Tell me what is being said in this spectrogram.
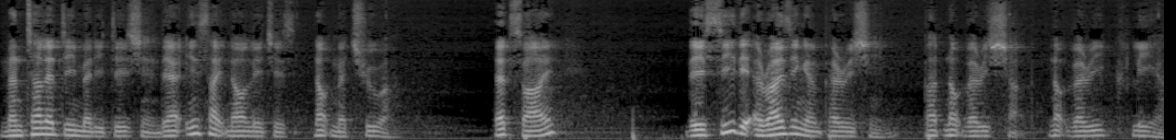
mentality meditation, their insight knowledge is not mature. That's why they see the arising and perishing, but not very sharp, not very clear.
